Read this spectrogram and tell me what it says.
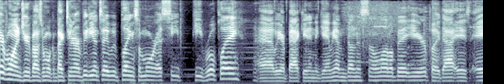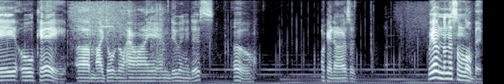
everyone, Jerry Bowser and welcome back to another video. And today we're playing some more SCP roleplay. Uh, we are back in the game. We haven't done this in a little bit here, but that is a-okay. Um, I don't know how I am doing this. Oh. Okay, no, that's a... We haven't done this in a little bit,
